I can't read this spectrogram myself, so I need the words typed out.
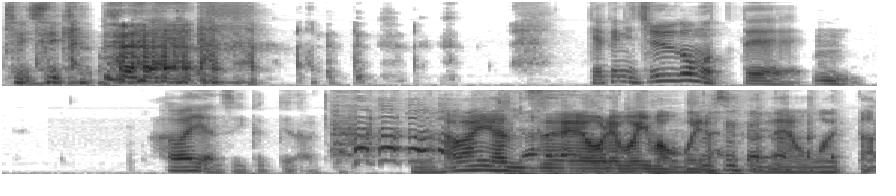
と厳しいけど。逆に15持ってうん。ハワイアンズ行くってなるけハワイアンズ、俺も今思い出したね、思った。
